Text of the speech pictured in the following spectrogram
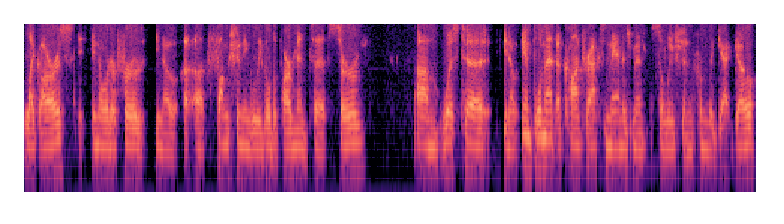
like ours in order for you know a, a functioning legal department to serve um, was to you know implement a contracts management solution from the get-go.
